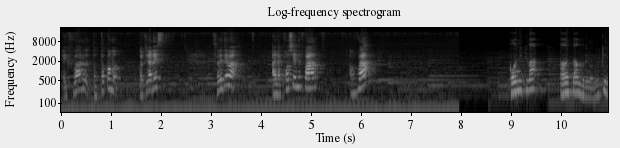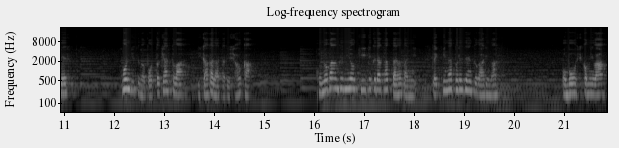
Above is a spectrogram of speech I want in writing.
FR.com こちらです。それではあら la prochaine fois au revoir こんにちは。アンサンブルのミキです。本日のポッドキャストはいかがだったでしょうか。この番組を聞いてくださったあなたに素敵なプレゼントがあります。お申し込みは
